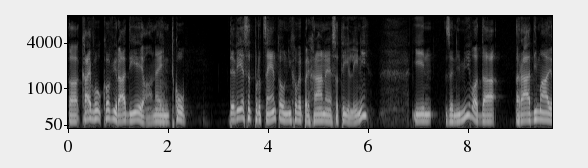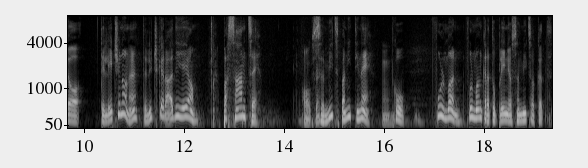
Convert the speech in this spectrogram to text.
uh, kaj volkovi radi jejo. ne, In tako 90% njihove prehrane so te jeleni. In zanimivo, da radi imajo telečino, ne, teličke radi jejo, pa samce, okay. Samic pa niti ne. Mhm. Tako, ful manj, ful manjkrat uplenijo samico kot,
